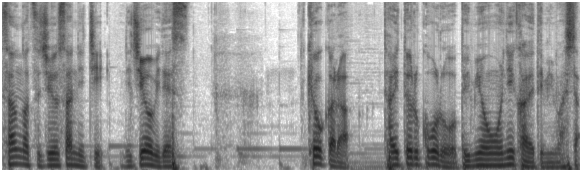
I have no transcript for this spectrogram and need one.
3月13日日曜日です。今日からタイトルコールを微妙に変えてみました。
